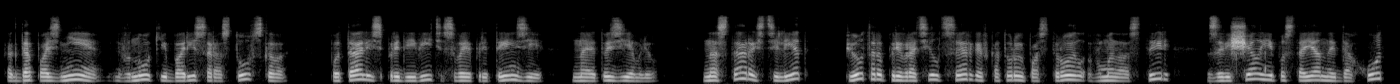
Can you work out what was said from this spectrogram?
когда позднее внуки Бориса Ростовского пытались предъявить свои претензии на эту землю. На старости лет Петр превратил церковь, которую построил в монастырь, завещал ей постоянный доход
